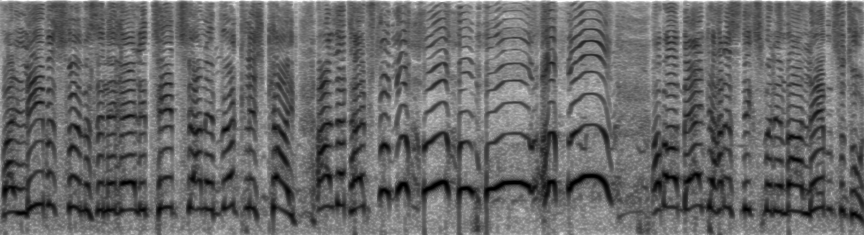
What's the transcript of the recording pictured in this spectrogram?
Weil Liebesfilme sind eine realitätsferne Wirklichkeit. Anderthalb Stunden. Aber am Ende hat es nichts mit dem wahren Leben zu tun.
